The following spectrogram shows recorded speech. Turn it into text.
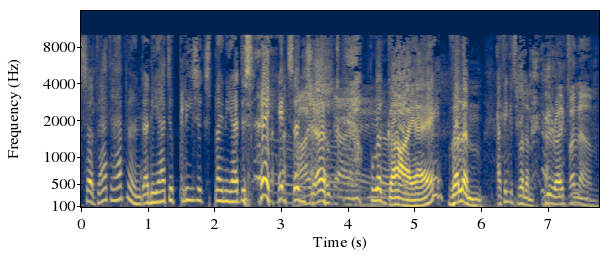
So that happened, and he had to please explain. He had to say it's a joke. shame. Poor guy, eh? Willem, I think it's Willem. You wrote to me. Willem.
